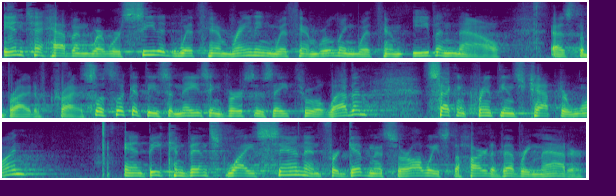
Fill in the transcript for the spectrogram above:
into heaven where we're seated with Him, reigning with Him, ruling with Him, even now as the bride of Christ. Let's look at these amazing verses 8 through 11. 2 Corinthians chapter 1. And be convinced why sin and forgiveness are always the heart of every matter.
